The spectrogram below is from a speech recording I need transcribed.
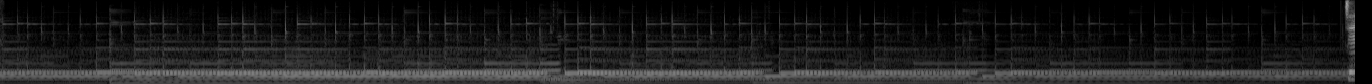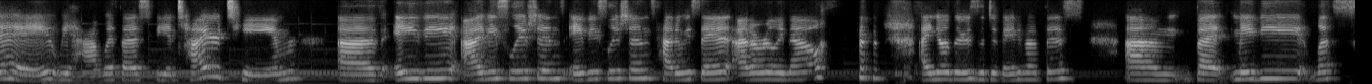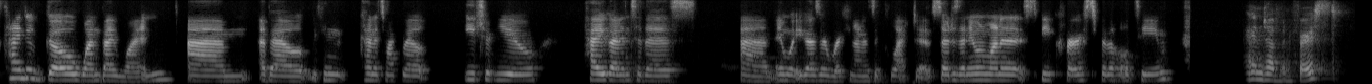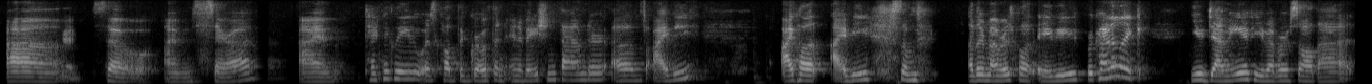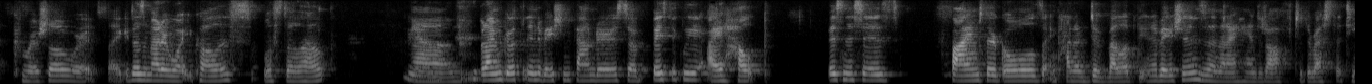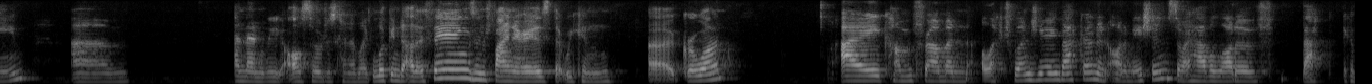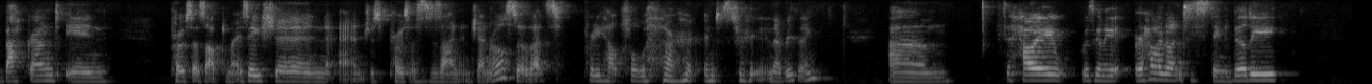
today we have with us the entire team of AV, Ivy Solutions, AV Solutions. How do we say it? I don't really know. I know there's a debate about this. Um, but maybe let's kind of go one by one um, about, we can kind of talk about each of you, how you got into this, um, and what you guys are working on as a collective. So, does anyone want to speak first for the whole team? I can jump in first. Um. So, I'm Sarah. I'm technically what's called the growth and innovation founder of Ivy. I call it Ivy. Some other members call it AV. We're kind of like Udemy, if you've ever saw that commercial where it's like, it doesn't matter what you call us, we'll still help. Yeah. Um, but I'm growth and innovation founder. So basically, I help businesses find their goals and kind of develop the innovations, and then I hand it off to the rest of the team. Um, and then we also just kind of like look into other things and find areas that we can uh, grow on. I come from an electrical engineering background and automation so i have a lot of back like a background in process optimization and just process design in general so that's pretty helpful with our industry and everything. Um, so how i was to get or how i got into sustainability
